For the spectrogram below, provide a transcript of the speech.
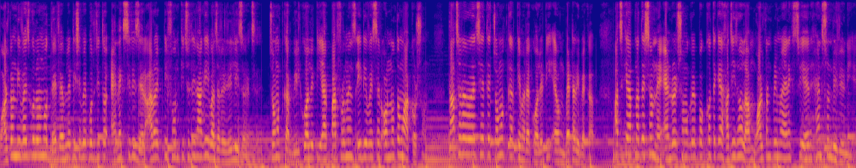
ওয়ালটন ডিভাইসগুলোর মধ্যে ফেভলেট হিসেবে পরিচিত এনএক্স সিরিজের আরও একটি ফোন কিছুদিন আগেই বাজারে রিলিজ হয়েছে। চমৎকার বিল কোয়ালিটি আর পারফরমেন্স এই ডিভাইসের অন্যতম আকর্ষণ। তাছাড়া রয়েছে এতে চমৎকার ক্যামেরা কোয়ালিটি এবং ব্যাটারি ব্যাকআপ। আজকে আপনাদের সামনে অ্যান্ড্রয়েড সমগ্রের পক্ষ থেকে হাজির হলাম ওয়ালটন প্রিমো এনএক্স থ্রি এর হ্যান্ডসন রিভিউ নিয়ে।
